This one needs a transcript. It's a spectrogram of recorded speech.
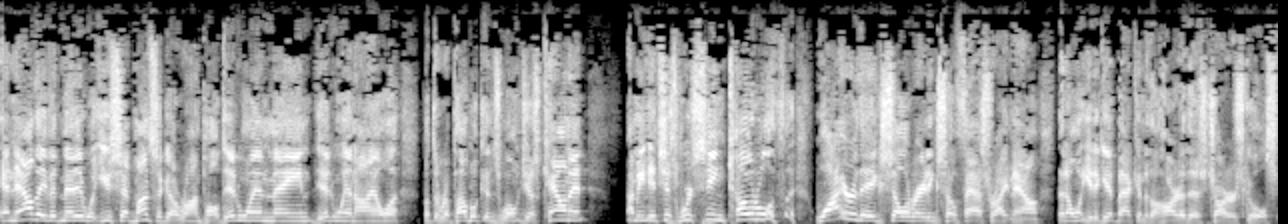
and now they've admitted what you said months ago. Ron Paul did win Maine, did win Iowa, but the Republicans won't just count it. I mean, it's just we're seeing total. Why are they accelerating so fast right now? That I want you to get back into the heart of this charter schools.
